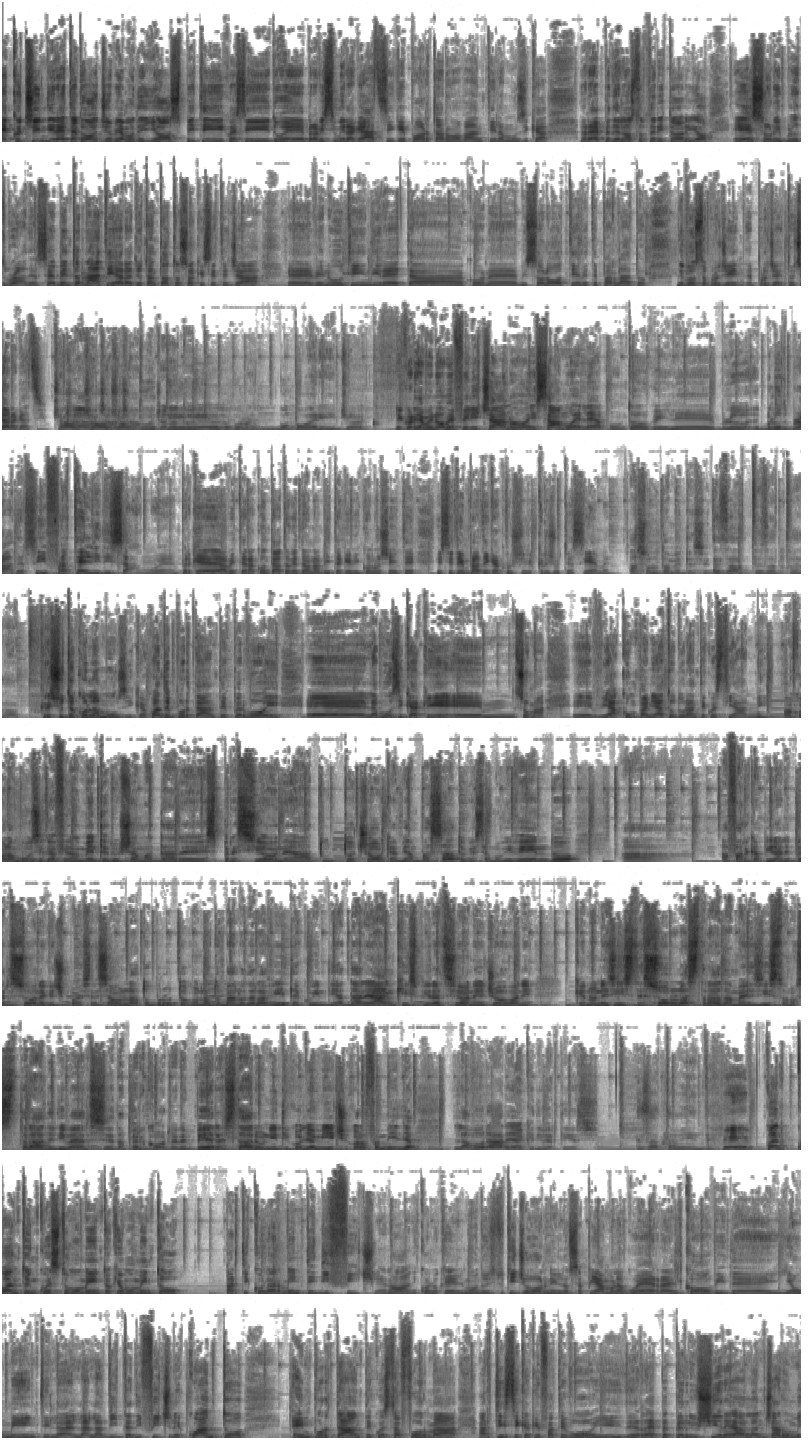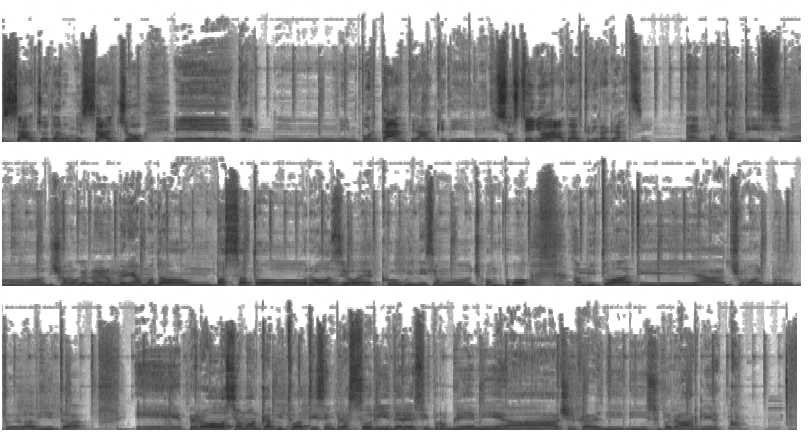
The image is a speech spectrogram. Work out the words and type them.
Eccoci in diretta, oggi abbiamo degli ospiti, questi due bravissimi ragazzi che portano avanti la musica rap del nostro territorio e sono i Blood Brothers. Bentornati a Radio 88, so che siete già eh, venuti in diretta con eh, Bissolotti e avete parlato del vostro proget- progetto. Ciao ragazzi. Ciao, ciao, ciao, ciao, a, tutti. a tutti, buon, buon pomeriggio. Ecco. Ricordiamo il nome, Feliciano e Samuel, appunto i Blood Brothers, i fratelli di sangue, perché avete raccontato che da una vita che vi conoscete e siete in pratica cresciuti assieme insieme. Assolutamente sì. Esatto, esatto, esatto. Cresciute con la musica. Quanto è importante per voi eh, la musica che eh, insomma eh, vi ha accompagnato durante questi anni? Ma con la musica finalmente riusciamo a dare espressione a tutto ciò che abbiamo passato, che stiamo vivendo, a a far capire alle persone che ci può essere sia un lato brutto che un lato bello della vita e quindi a dare anche ispirazione ai giovani che non esiste solo la strada ma esistono strade diverse da percorrere per stare uniti con gli amici, con la famiglia, lavorare e anche divertirsi. Esattamente. Beh, quanto in questo momento, che è un momento particolarmente difficile, no? Di quello che è il mondo di tutti i giorni, lo sappiamo, la guerra, il covid, gli aumenti, la, la, la vita difficile, quanto è importante questa forma artistica che fate voi del rap per riuscire a lanciare un messaggio, a dare un messaggio eh, del, mh, mm, importante anche di, di, di sostegno ad altri ragazzi. È importantissimo, diciamo che noi non veniamo da un passato roseo, ecco, quindi siamo già un po' abituati a, diciamo, al brutto della vita, e però siamo anche abituati sempre a sorridere sui problemi e a cercare di, di superarli, ecco.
